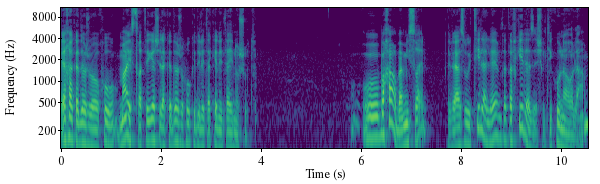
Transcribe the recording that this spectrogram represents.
איך הקדוש ברוך הוא, מה האסטרטגיה של הקדוש ברוך הוא כדי לתקן את האנושות? הוא בחר בעם ישראל, ואז הוא הטיל עליהם את התפקיד הזה של תיקון העולם.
